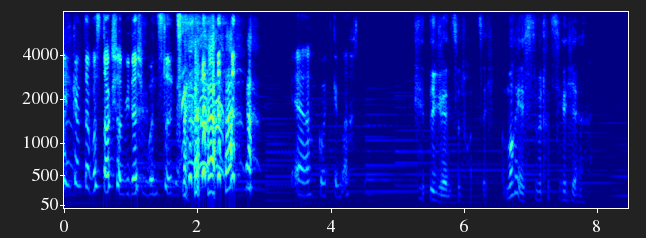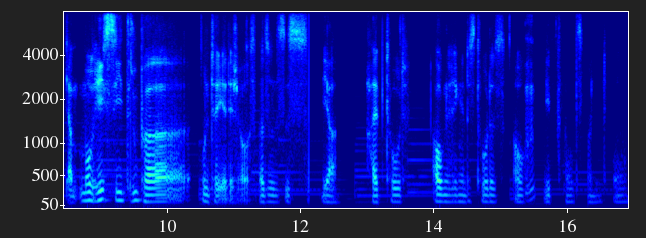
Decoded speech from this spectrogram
Ich glaube, da muss Doc schon wieder schmunzeln. ja, gut gemacht. Die grinst und freut sich. Maurice, du betrittst die Küche. Ja, Maurice sieht super unterirdisch aus. Also es ist ja halbtot. Augenringe des Todes auch Mhm. ebenfalls. Und äh,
